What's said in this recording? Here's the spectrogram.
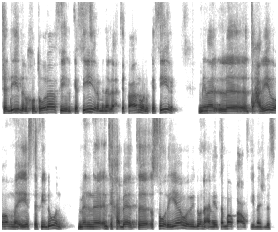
شديد الخطورة في الكثير من الاحتقان والكثير من التحريض وهم يستفيدون من انتخابات سوريا ويريدون أن يتموقعوا في مجلس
